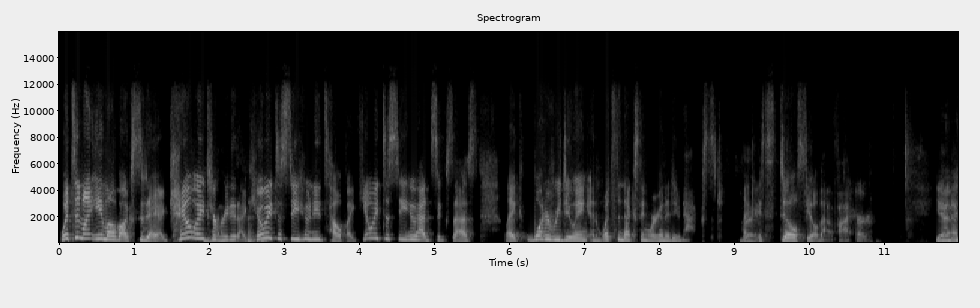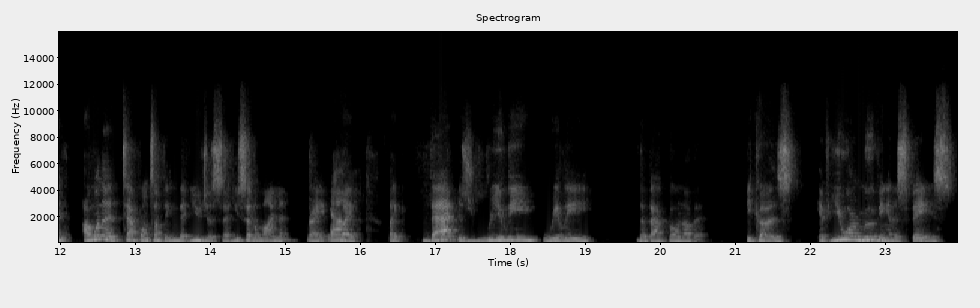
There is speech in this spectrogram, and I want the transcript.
what's in my email box today i can't wait to read it i can't wait to see who needs help i can't wait to see who had success like what are we doing and what's the next thing we're going to do next like right. i still feel that fire yeah, and I I want to tap on something that you just said. You said alignment, right? Yeah. Like like that is really really the backbone of it. Because if you are moving in a space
